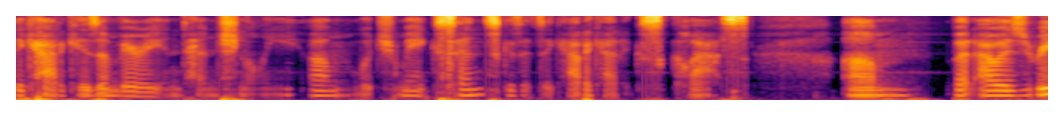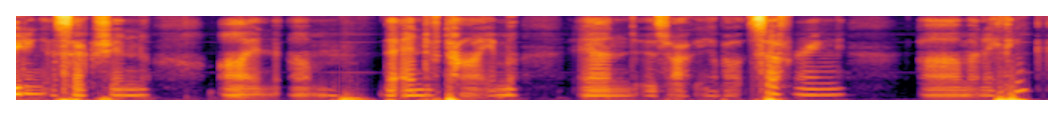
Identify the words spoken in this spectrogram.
the catechism very intentionally, um, which makes sense because it's a catechetics class. Um, but I was reading a section on um, the end of time, and it was talking about suffering. Um, and I think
